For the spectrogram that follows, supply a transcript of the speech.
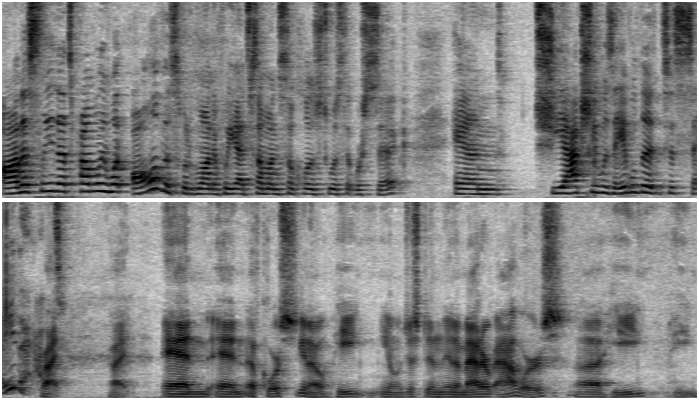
honestly, that's probably what all of us would want if we had someone so close to us that were sick. And she actually was able to, to say that. Right, right. And and of course, you know, he, you know, just in, in a matter of hours, uh, he he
